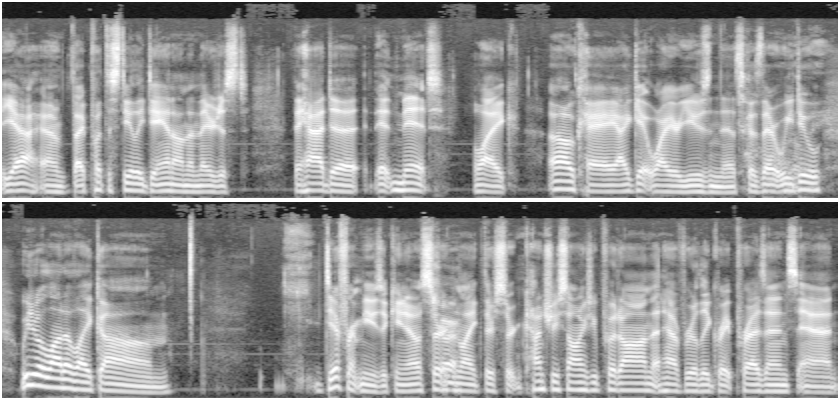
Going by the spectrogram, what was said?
yeah, and I put the Steely Dan on, and they're just, they had to admit like, okay, I get why you're using this because there we do we do a lot of like um different music, you know, certain Sure. like there's certain country songs you put on that have really great presence and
